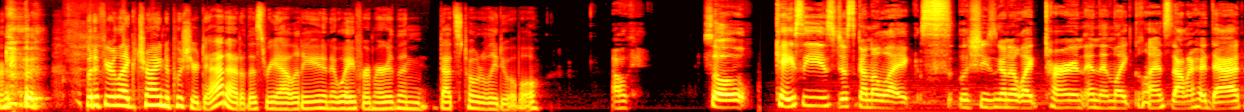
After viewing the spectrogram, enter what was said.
But if you're like trying to push your dad out of this reality and away from her, then that's totally doable. Okay. So Casey is just gonna like she's gonna like turn and then like glance down at her dad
